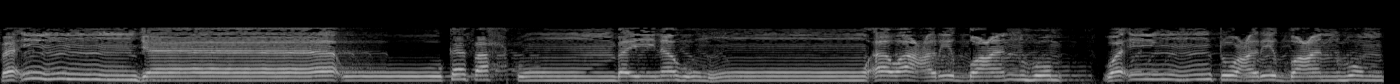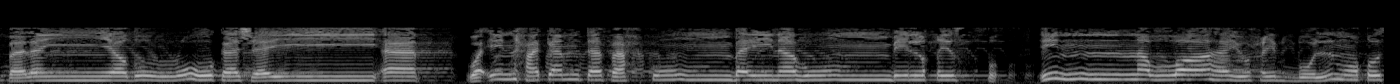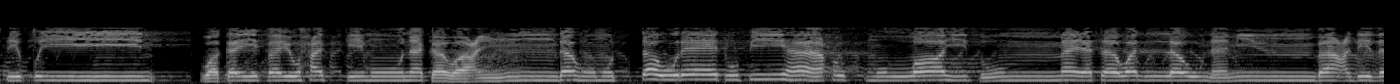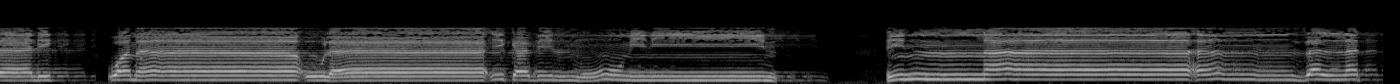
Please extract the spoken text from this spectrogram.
فإن جاءوك فاحكم بينهم أو اعرض عنهم وإن تعرض عنهم فلن يضروك شيئا وإن حكمت فاحكم بينهم بالقسط إن الله يحب المقسطين وكيف يحكمونك وعندهم التوراة فيها حكم الله ثم يتولون من بعد ذلك وما أولئك بالمؤمنين إِنَّا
